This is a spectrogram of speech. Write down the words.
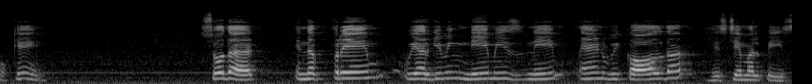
Okay? So that in the frame we are giving name is name and we call the html page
